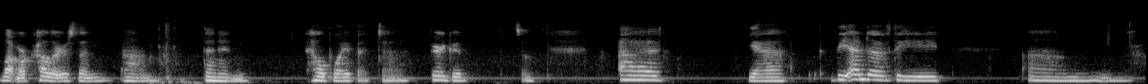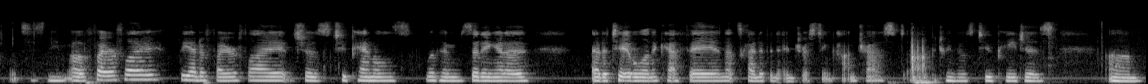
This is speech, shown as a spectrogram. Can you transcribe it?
a lot more colors than um, than in Hellboy, but uh, very good. So, uh, yeah, the end of the um, what's his name? Oh, Firefly. The end of Firefly. It shows two panels with him sitting at a at a table in a cafe, and that's kind of an interesting contrast uh, between those two pages, um,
